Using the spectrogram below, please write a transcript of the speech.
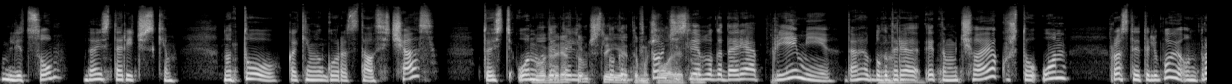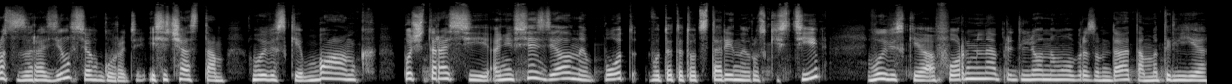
лицом, да, историческим, но то, каким город стал сейчас, то есть он благодаря вот это, в том числе и этому в том человеку, числе благодаря премии, да, благодаря Ага. этому человеку, что он просто этой любовью, он просто заразил всех в городе. И сейчас там вывески банк, Почта России, они все сделаны под вот этот вот старинный русский стиль. Вывески оформлены определенным образом, да, там ателье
